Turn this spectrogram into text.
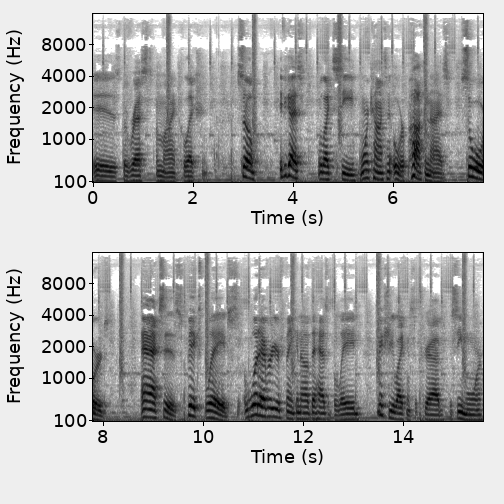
is the rest of my collection. So, if you guys would like to see more content over pocket knives, swords, axes, fixed blades, whatever you're thinking of that has a blade, make sure you like and subscribe to see more.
